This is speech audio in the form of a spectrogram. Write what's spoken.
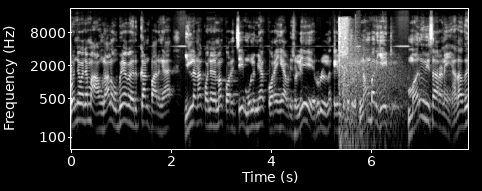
கொஞ்சம் கொஞ்சமா அவங்களால உபயோகம் இருக்கான்னு பாருங்க. இல்லைன்னா கொஞ்சம் கொஞ்சமா குறைச்சி முழுமையா குறைங்க அப்படின்னு சொல்லி ரூலில் கையெழுத்து போட்டு நம்பர் எயிட் மறு விசாரணை. அதாவது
